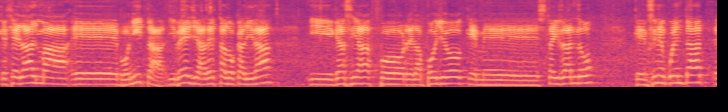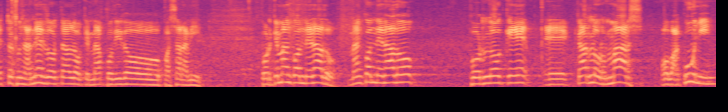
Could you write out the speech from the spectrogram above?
que es el alma eh, bonita y bella de esta localidad y gracias por el apoyo que me estáis dando, que en fin de cuentas esto es una anécdota lo que me ha podido pasar a mí. ¿Por qué me han condenado? Me han condenado por lo que eh, Carlos Marx o Bakunin,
